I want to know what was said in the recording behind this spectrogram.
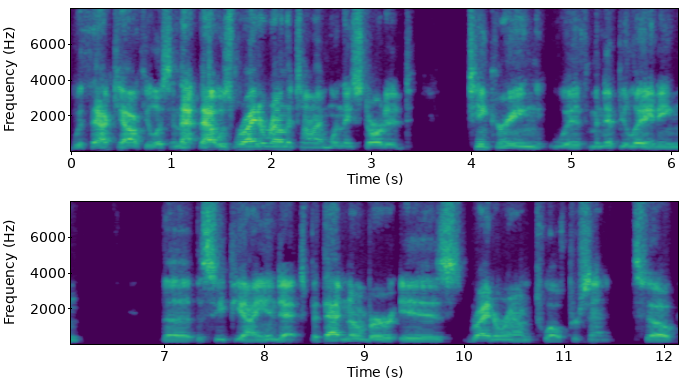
with that calculus, and that, that was right around the time when they started tinkering with manipulating the, the CPI index, but that number is right around 12%. So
